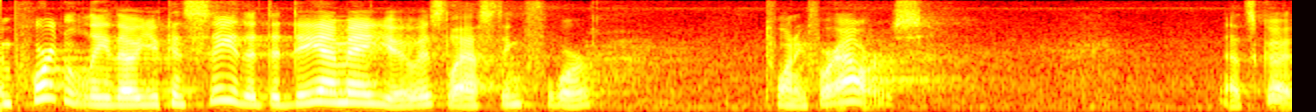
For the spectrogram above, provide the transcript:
Importantly, though, you can see that the DMAU is lasting for 24 hours. That's good.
